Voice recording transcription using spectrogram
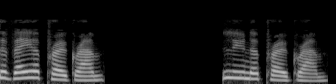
Surveyor Program Lunar Program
